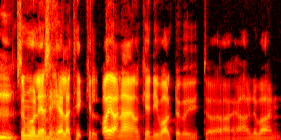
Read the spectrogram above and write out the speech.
Mm. Så du må lese hele artikkelen. Å ja, nei, ok, de valgte å gå ut, og ja, det var en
